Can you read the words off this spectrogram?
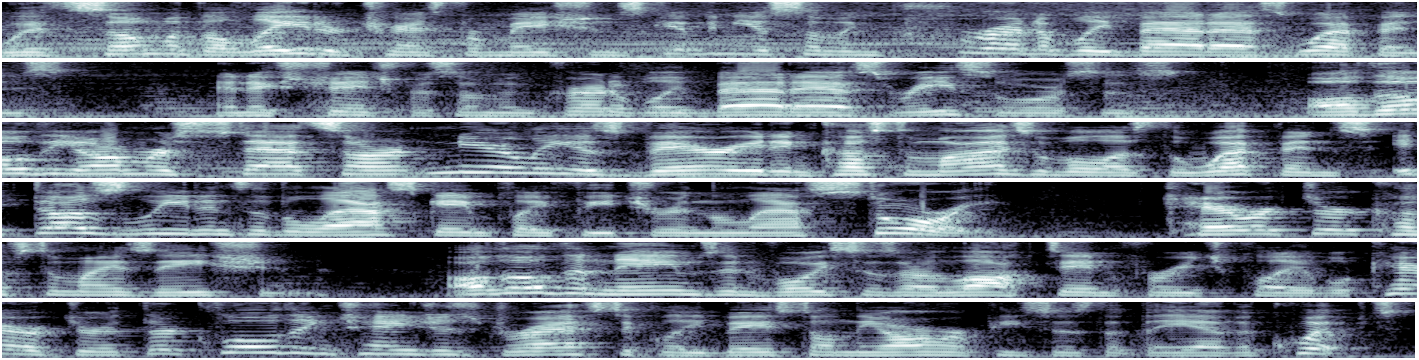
with some of the later transformations giving you some incredibly badass weapons, in exchange for some incredibly badass resources. Although the armor's stats aren't nearly as varied and customizable as the weapons, it does lead into the last gameplay feature in the last story, character customization. Although the names and voices are locked in for each playable character, their clothing changes drastically based on the armor pieces that they have equipped.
